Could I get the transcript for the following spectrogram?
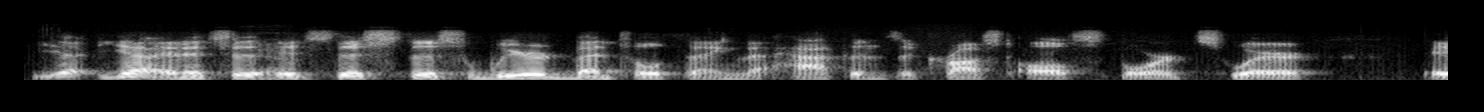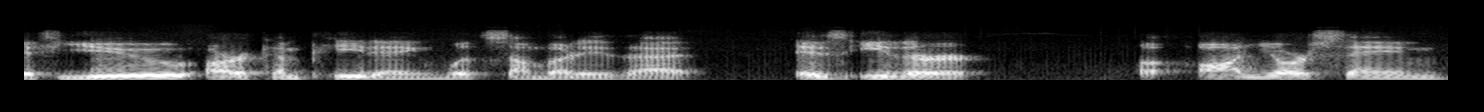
Yeah, yeah, and it's a, Yeah. it's this this weird mental thing that happens across all sports where if you are competing with somebody that is either uh, on your same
